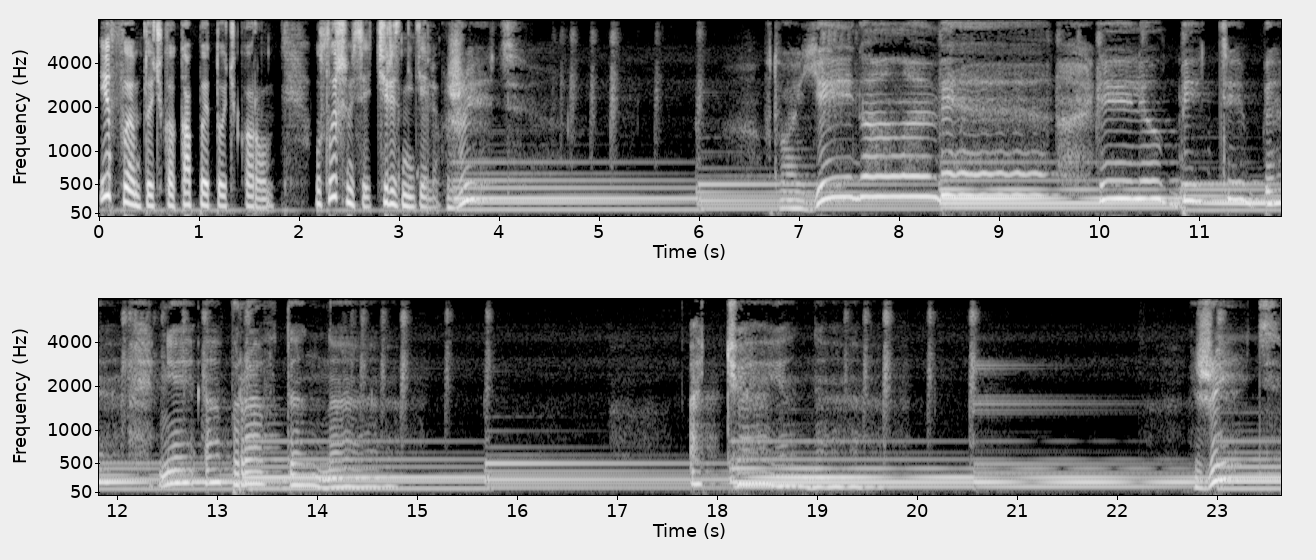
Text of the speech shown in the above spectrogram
fm.kp.ru. Услышимся через неделю. Жить в твоей голове любить тебя неоправданно. Отчаянно. Жить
